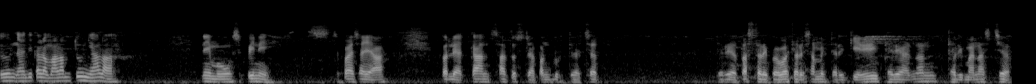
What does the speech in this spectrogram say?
Tuh nanti kalau malam tuh nyala. Nih mau sepi nih. Coba saya perlihatkan 180 derajat. Dari atas dari bawah dari samping dari kiri dari kanan dari mana saja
